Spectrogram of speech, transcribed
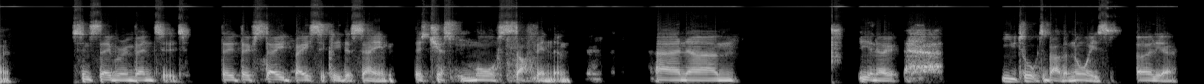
right? since they were invented. They, they've stayed basically the same. There's just more stuff in them, and um, you know you talked about the noise earlier.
